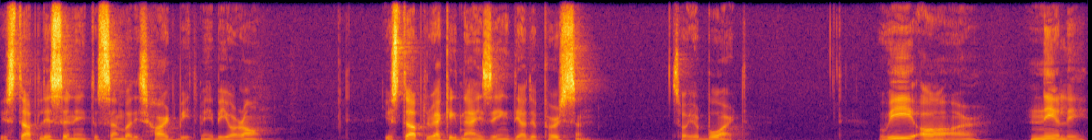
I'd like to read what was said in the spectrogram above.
You stopped listening to somebody's heartbeat, maybe your own. You stopped recognizing the other person, so you're bored. We are nearly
